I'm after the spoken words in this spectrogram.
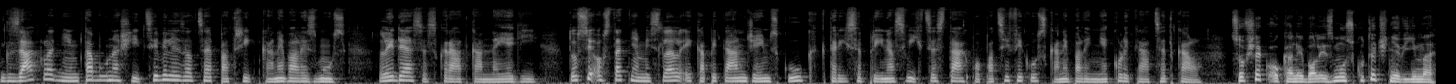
K základním tabu naší civilizace patří kanibalismus. Lidé se zkrátka nejedí. To si ostatně myslel i kapitán James Cook, který se prý na svých cestách po Pacifiku s kanibaly několikrát setkal. Co však o kanibalismu skutečně víme?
